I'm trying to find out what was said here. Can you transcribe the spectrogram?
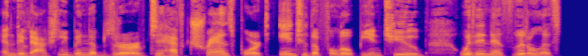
and they've actually been observed to have transport into the fallopian tube within as little as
